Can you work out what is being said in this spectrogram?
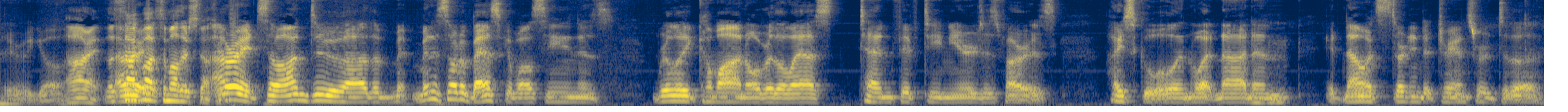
There we go. All right, let's All talk right. about some other stuff. here. All right, so on to uh, the Minnesota basketball scene has really come on over the last 10, 15 years as far as high school and whatnot, and it now it's starting to transfer to the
